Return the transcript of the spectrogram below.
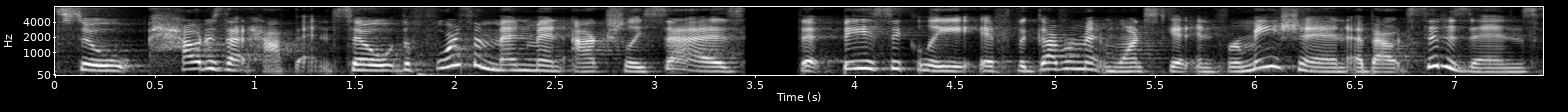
So, how does that happen? So, the Fourth Amendment actually says that basically, if the government wants to get information about citizens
